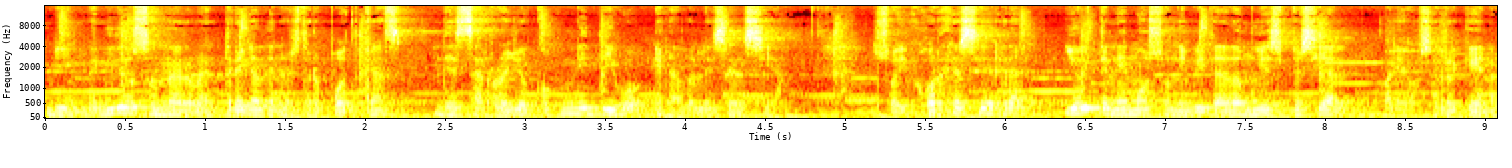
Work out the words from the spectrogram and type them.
Bienvenidos a una nueva entrega de nuestro podcast Desarrollo Cognitivo en Adolescencia. Soy Jorge Sierra y hoy tenemos una invitada muy especial, María José Requena.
